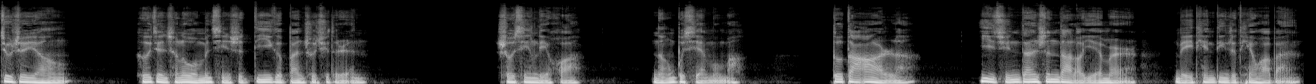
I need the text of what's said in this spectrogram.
就这样，何健成了我们寝室第一个搬出去的人。说心里话，能不羡慕吗？都大二了，一群单身大老爷们儿每天盯着天花板，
